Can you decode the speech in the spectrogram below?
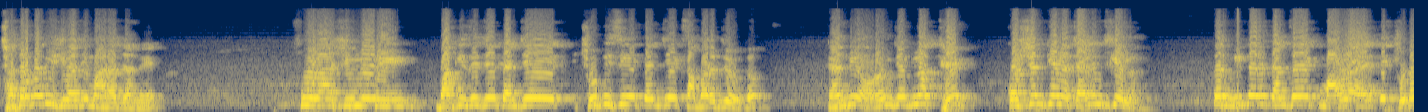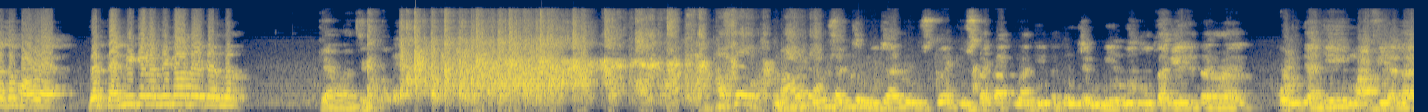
छत्रपती शिवाजी महाराजाने पुणा शिवनेरी बाकीचे जे त्यांचे छोटीशी त्यांचे एक साम्राज्य होतं त्यांनी औरंगजेबला थेट क्वेश्चन केलं चॅलेंज केलं. तर मी तर त्यांचा एक मावळा आहे एक छोटासा मावळा आहे. जर त्यांनी केलं मी का नाही करणार? महापुरुषांचे विचार नुसतं पुस्तकात नाही तर तुमच्या मेंदूत उतरले तर कोणत्याही माफियाला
